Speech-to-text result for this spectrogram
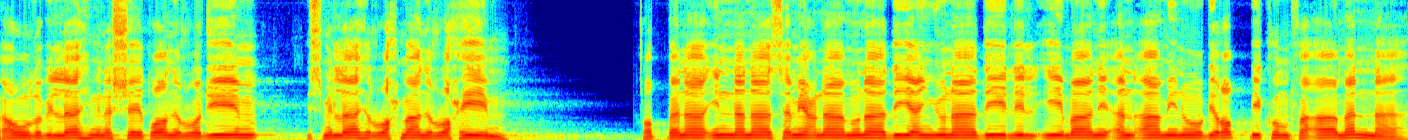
أعوذ بالله من الشيطان الرجيم. بسم الله الرحمن الرحيم. ربنا إننا سمعنا مناديا ينادي للإيمان أن آمنوا بربكم فآمنا.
